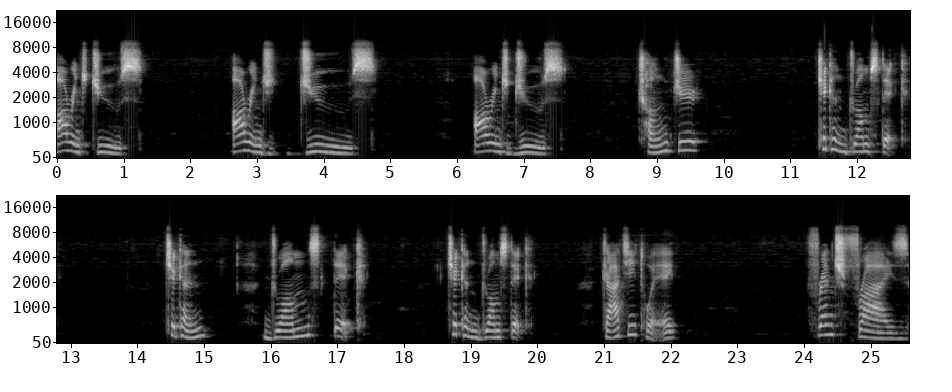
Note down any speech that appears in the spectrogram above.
orange juice, orange juice, orange juice, 橙汁 chicken drumstick, chicken drumstick, chicken drumstick, 炸鸡腿 French fries,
